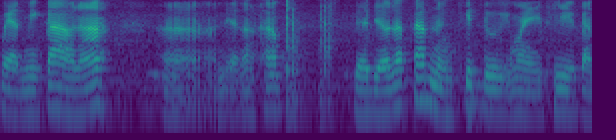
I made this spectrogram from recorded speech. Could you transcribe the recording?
แปดมีเก้านะ อ่า เดี๋ยวนะครับ เดี๋ยวเดี๋ยวแล้วแป๊บหนึ่งคิดดูอีกใหม่อีกทีกัน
